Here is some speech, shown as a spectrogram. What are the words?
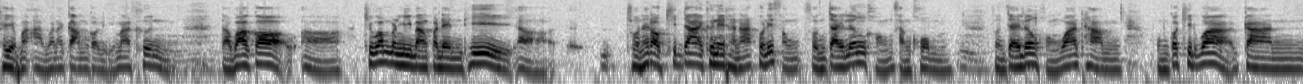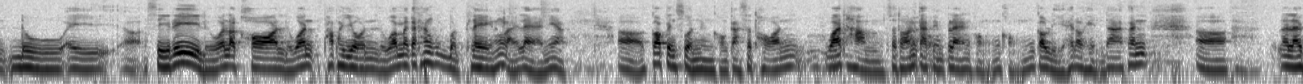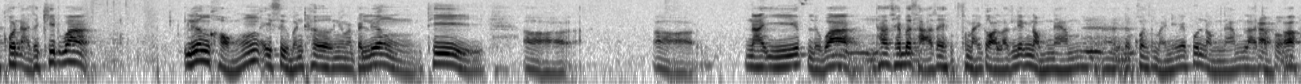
ขยับมาอ่านวรรณกรรมเกาหลีมากขึ้น แต่ว่าก็เอ่อคิดว่ามันมีบางประเด็นที่เอ่อชวนให้เราคิดได้คือในฐานะคนที่สนสนใจเรื่องของสังคม สนใจเรื่องของว่าทำผมก็คิดว่าการดูไอเอ่อซีรีส์หรือว่าละครหรือว่าภาพยนตร์ หรือว่าแม้กระทั่งบทเพลงทั้งหลายแหล่เนี่ยเอ่อก็เป็นส่วนหนึ่งของการสะท้อนวัฒนธรรม สะท้อนการเปลี่ยนแปลงของของเกาหลีให้เราเห็นได้ เพราะฉะนั้นเอ่อหลายๆ คนอาจจะคิดว่า เรื่องของไอสื่อบันเทิงเนี่ยมันเป็นเรื่องที่นาอีฟหรือว่าถ้าใช้ภาษาสมัยก่อนเราเรียกหน่อมแนมอืมแต่คนสมัยนี้ไม่พูดหน่อมแนมแล้วครัแต่บผมก็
